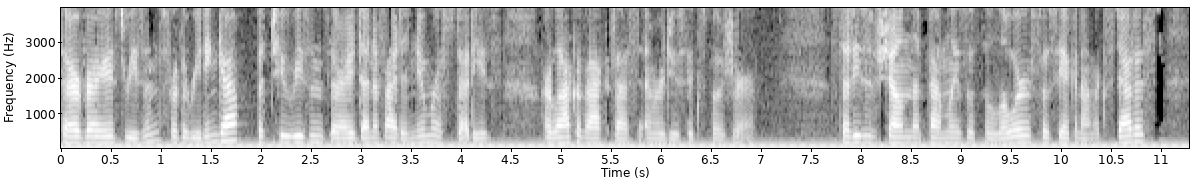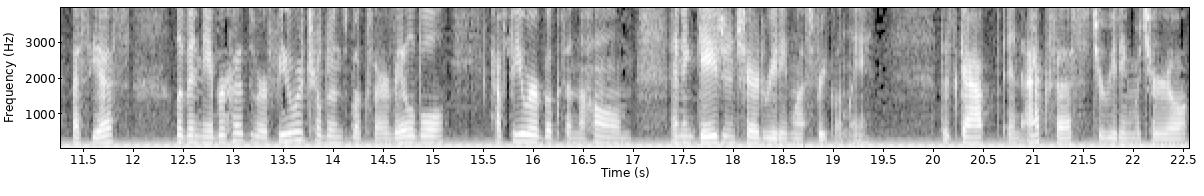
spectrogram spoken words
There are various reasons for the reading gap, but two reasons that are identified in numerous studies are lack of access and reduced exposure. Studies have shown that families with the lower socioeconomic status, SES, live in neighborhoods where fewer children's books are available, have fewer books in the home, and engage in shared reading less frequently. This gap in access to reading material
